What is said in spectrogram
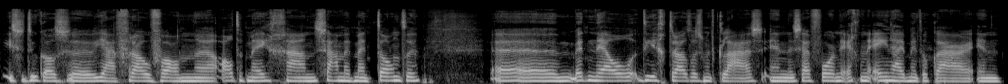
is natuurlijk als ja, vrouw van altijd meegegaan, samen met mijn tante. Eh, met Nel, die getrouwd was met Klaas. En zij vormden echt een eenheid met elkaar. En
